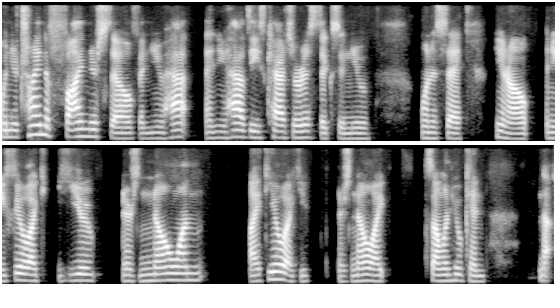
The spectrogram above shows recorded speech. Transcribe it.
when you're trying to find yourself and you have and you have these characteristics and you want to say, you know, and you feel like you there's no one like you, like you there's no like someone who can not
